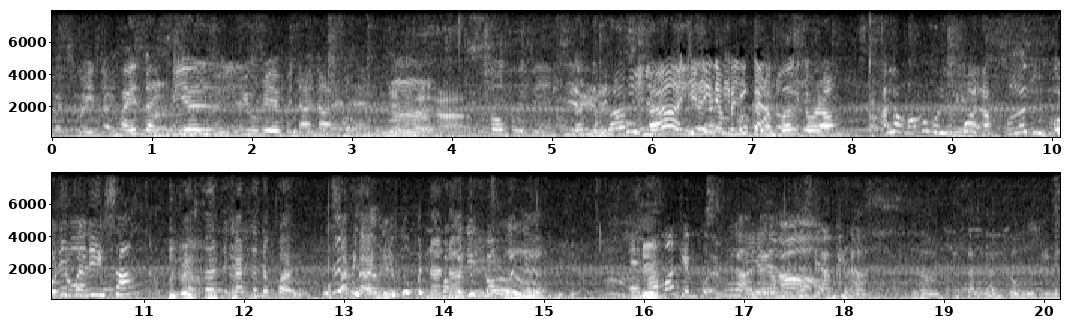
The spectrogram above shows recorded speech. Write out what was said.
But it's very nice. But it's like real puree banana like that. Ah. So good eh. Ah, kita yang belikan apa kita orang. Alah, mama boleh buat apa tu? Dia beli pisang. Dia kata tempat Osaka ada. Pun. Dia bawa je. And Okay. mama can put a Jangan jangan Ah. macam si Amin lah. Ah, Pisang gantung sini.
